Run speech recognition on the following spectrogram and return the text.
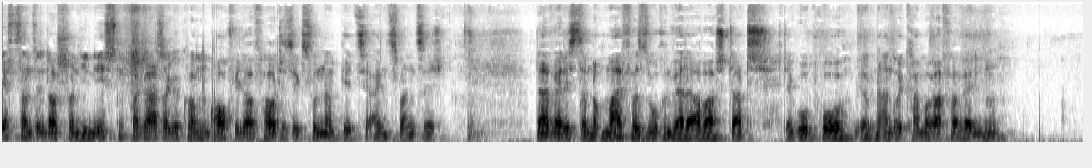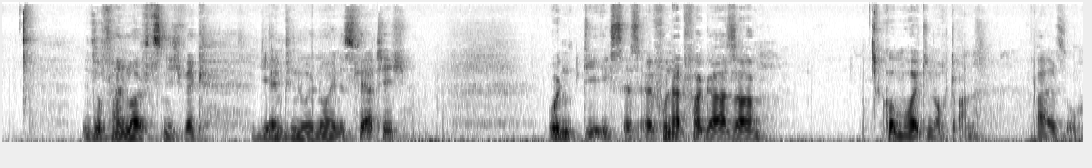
gestern sind auch schon die nächsten Vergaser gekommen, auch wieder auf VT600 PC21. Da werde ich es dann nochmal versuchen, werde aber statt der GoPro irgendeine andere Kamera verwenden. Insofern läuft es nicht weg. Die MT-09 ist fertig und die XS1100 Vergaser kommen heute noch dran. Also,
